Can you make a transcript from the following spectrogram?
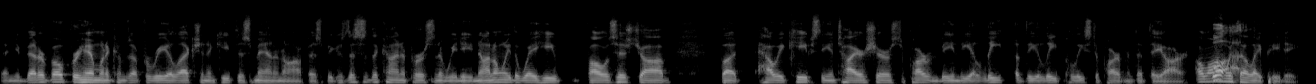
then you better vote for him when it comes up for reelection and keep this man in office because this is the kind of person that we need. Not only the way he follows his job, but how he keeps the entire sheriff's department being the elite of the elite police department that they are, along Well, with LAPD.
